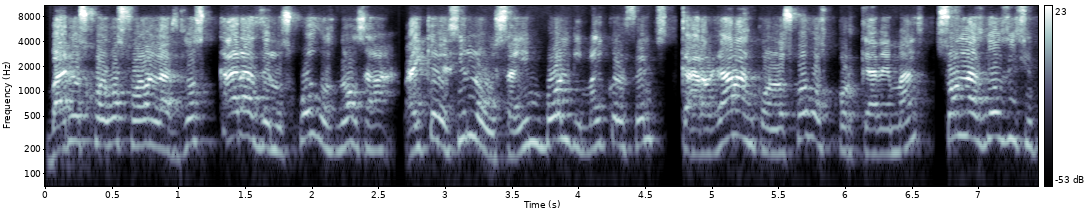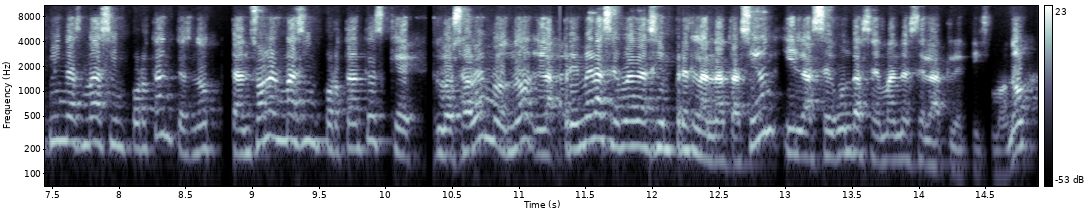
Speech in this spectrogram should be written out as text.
varios juegos fueron las dos caras de los juegos, ¿no? O sea, hay que decirlo, Usain Bolt y Michael Phelps cargaban con los juegos porque además son las dos disciplinas más importantes, ¿no? Tan son las más importantes que lo sabemos, ¿no? La primera semana siempre es la natación y la segunda semana es el atletismo, ¿no?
